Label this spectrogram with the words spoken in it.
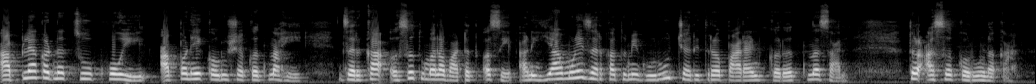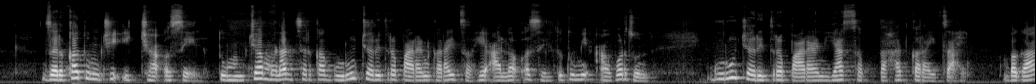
आपल्याकडनं चूक होईल आपण हे करू शकत नाही. जर का असं तुम्हाला वाटत असेल आणि यामुळे जर का तुम्ही गुरुचरित्र पारायण करत नसाल तर असं करू नका. जर का तुमची इच्छा असेल तुमच्या मनात जर का गुरुचरित्र पारायण करायचं हे आलं असेल तर तुम्ही आवर्जून गुरुचरित्र पारायण या सप्ताहात करायचं आहे. बघा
